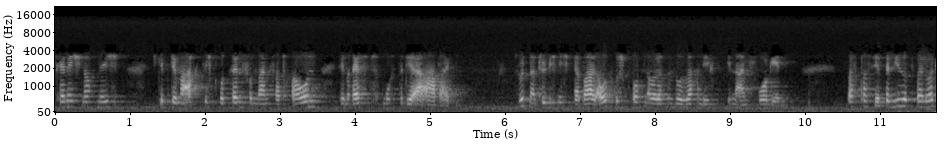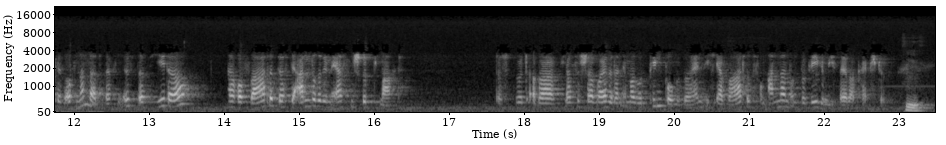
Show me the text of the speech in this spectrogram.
kenne ich noch nicht. Ich gebe dir mal 80 Prozent von meinem Vertrauen, den Rest musst du dir erarbeiten. Es wird natürlich nicht verbal ausgesprochen, aber das sind so Sachen, die in einem vorgehen. Was passiert, wenn diese zwei Leute jetzt aufeinandertreffen, ist, dass jeder darauf wartet, dass der andere den ersten Schritt macht. Das wird aber klassischerweise dann immer so ein Ping-Pong sein. Ich erwarte es vom anderen und bewege mich selber kein Stück. Hm.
